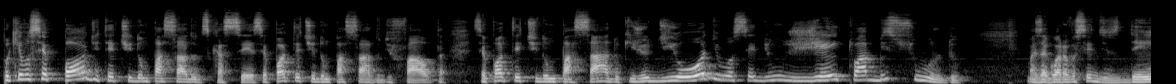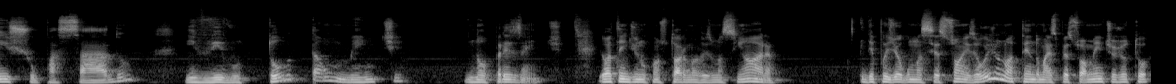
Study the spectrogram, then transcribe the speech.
Porque você pode ter tido um passado de escassez, você pode ter tido um passado de falta, você pode ter tido um passado que judiou de você de um jeito absurdo. Mas agora você diz: deixo o passado e vivo totalmente no presente. Eu atendi no consultório uma vez uma senhora e depois de algumas sessões, hoje eu não atendo mais pessoalmente, hoje eu estou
